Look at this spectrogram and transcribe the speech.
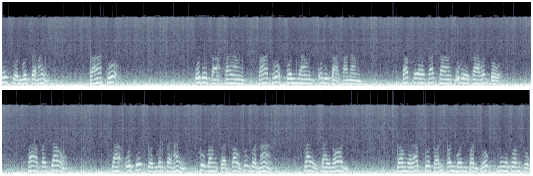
ทิศส่วนบุญไปให้ สาธุอุทิศทานังสาธุบุญยังอุทิศทานังสัพเพสัตตาสุเวตาพันโตข้าพเจ้าจะอุทิศส่วนบุญไปให้ ผู้บังเกิดเก้าทุกคนหน้าใกล้ใจนอนจงได้รับกุศลผลบุญผลทุกมีความสุข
